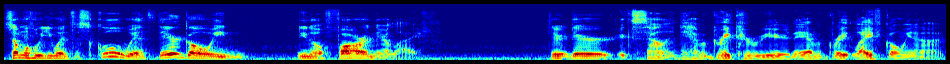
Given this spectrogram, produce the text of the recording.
someone who you went to school with they're going you know far in their life. They're they're excelling. They have a great career. They have a great life going on.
